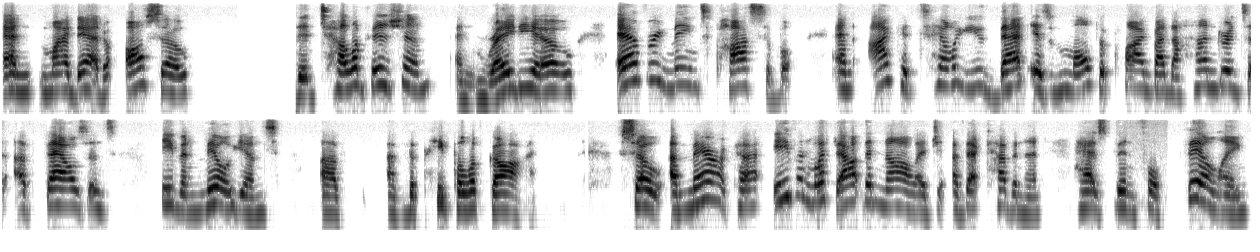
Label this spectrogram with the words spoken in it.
And my dad also did television and radio, every means possible and I could tell you that is multiplied by the hundreds of thousands, even millions of, of the people of God. So America, even without the knowledge of that covenant, has been fulfilling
